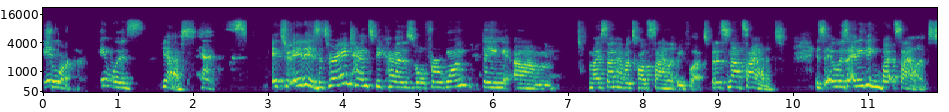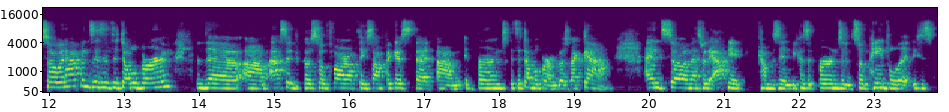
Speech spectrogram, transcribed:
sure. it, it was yes intense. It's it is. It's very intense because well, for one thing, um, my son had what's called silent reflux, but it's not silent. It's, it was anything but silent. So what happens is it's a double burn. The um, acid goes so far up the esophagus that um, it burns. It's a double burn, goes back down, and so and that's where the apnea comes in because it burns and it's so painful that his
